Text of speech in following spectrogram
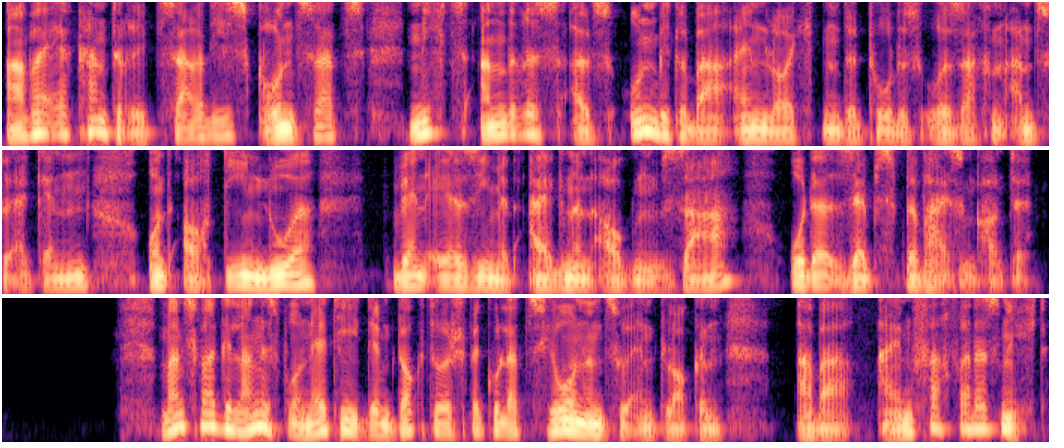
aber er kannte Rizzardis Grundsatz, nichts anderes als unmittelbar einleuchtende Todesursachen anzuerkennen und auch die nur, wenn er sie mit eigenen Augen sah oder selbst beweisen konnte. Manchmal gelang es Brunetti, dem Doktor Spekulationen zu entlocken, aber einfach war das nicht.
